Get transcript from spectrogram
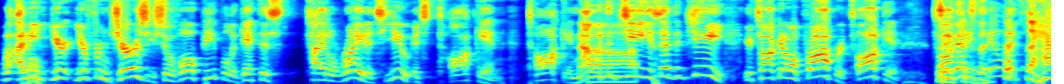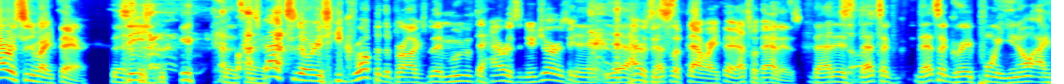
well i mean oh. you're you're from jersey so of all people to get this title right it's you it's talking talking not with uh, the g you said the g you're talking all proper talking See, that's the that's the Harrison right there. That's See, right. that's right. backstory is he grew up in the Bronx, but then moved to Harrison, New Jersey. Yeah, yeah. Harrison slipped out right there. That's what that is. That is that's, awesome. that's a that's a great point. You know, I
